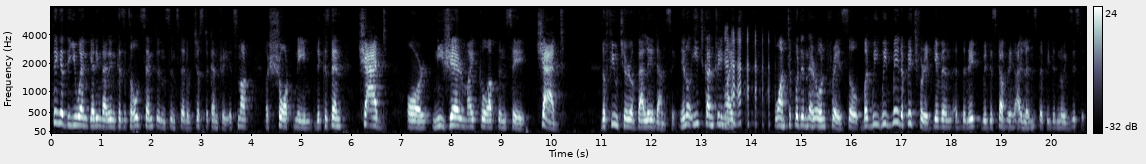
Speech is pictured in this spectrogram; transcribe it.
thing at the UN getting that in because it's a whole sentence instead of just a country. It's not a short name because then Chad or Niger might go up and say Chad, the future of ballet dancing. You know, each country might want to put in their own phrase. So, but we we've made a pitch for it given at the rate we're discovering islands that we didn't know existed.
